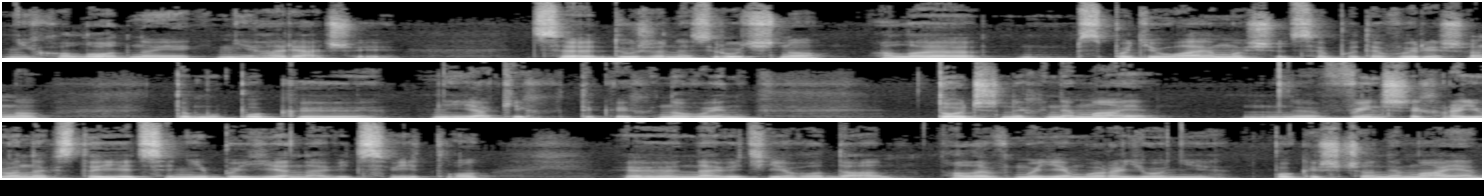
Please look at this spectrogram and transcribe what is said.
ні холодної, ні гарячої. Це дуже незручно, але сподіваємося, що це буде вирішено. Тому поки ніяких таких новин точних немає. В інших районах, здається, ніби є навіть світло, е, навіть є вода, але в моєму районі поки що немає.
